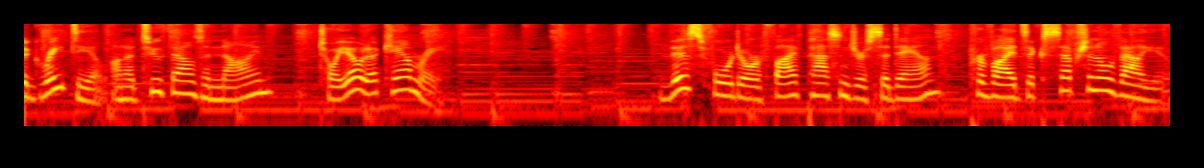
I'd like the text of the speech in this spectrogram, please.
a great deal on a 2009 Toyota Camry. This four-door, five-passenger sedan provides exceptional value.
